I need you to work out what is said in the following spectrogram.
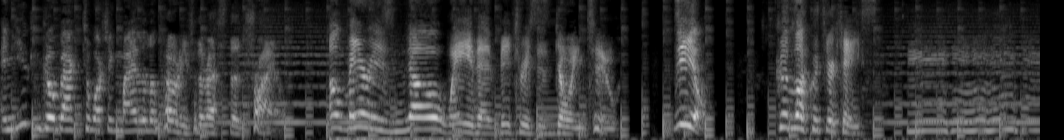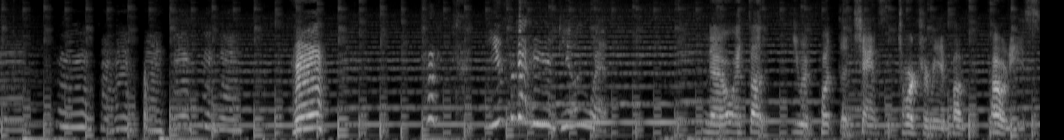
and you can go back to watching My Little Pony for the rest of the trial. Oh, there is no way that Vitreous is going to. Deal! Good luck with your case. huh? You forgot who you're dealing with. No, I thought you would put the chance to torture me above ponies.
